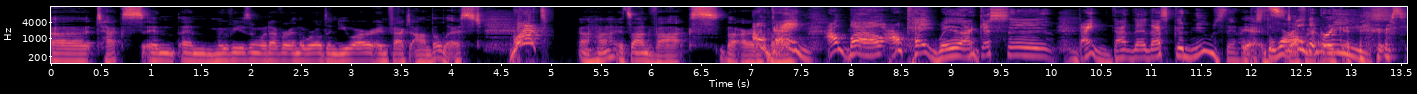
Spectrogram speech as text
uh texts and and movies and whatever in the world, and you are in fact on the list. What? Uh huh. It's on Vox. The article. Oh dang! Oh well, okay. Well, I guess uh, dang that, that, that's good news then. I Yeah, guess the world agrees.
